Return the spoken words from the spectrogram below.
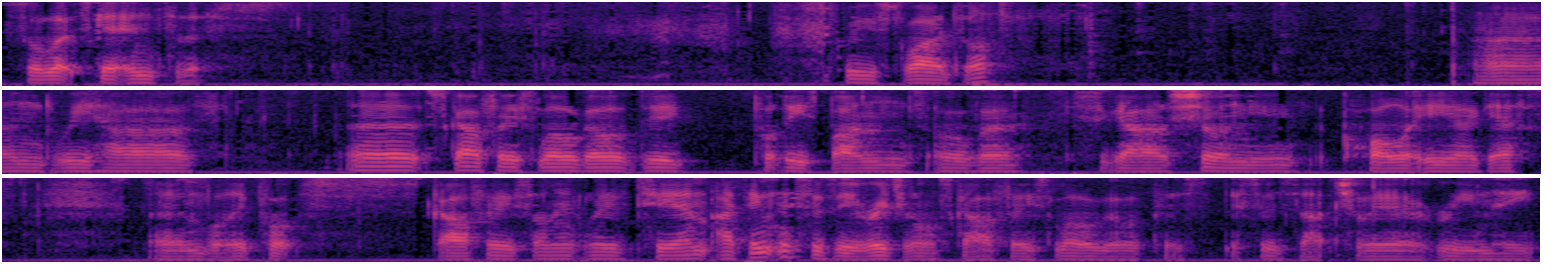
So let's get into this. Sleeve slides off. And we have a Scarface logo. They put these bands over cigars showing you the quality I guess um, but they put Scarface on it with TM I think this is the original Scarface logo because this is actually a remake.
